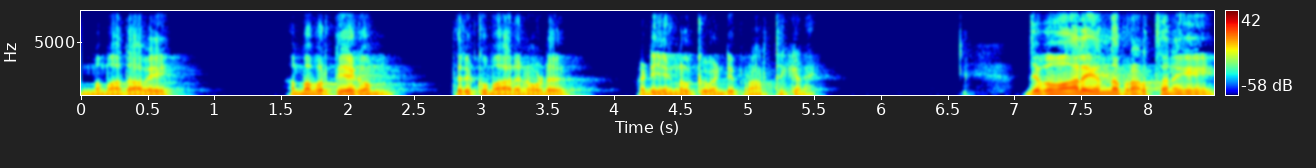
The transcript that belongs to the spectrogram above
അമ്മ മാതാവേ അമ്മ പ്രത്യേകം തിരുക്കുമാരനോട് അടിയങ്ങൾക്ക് വേണ്ടി പ്രാർത്ഥിക്കണേ. ജപമാല എന്ന പ്രാർത്ഥനയെ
